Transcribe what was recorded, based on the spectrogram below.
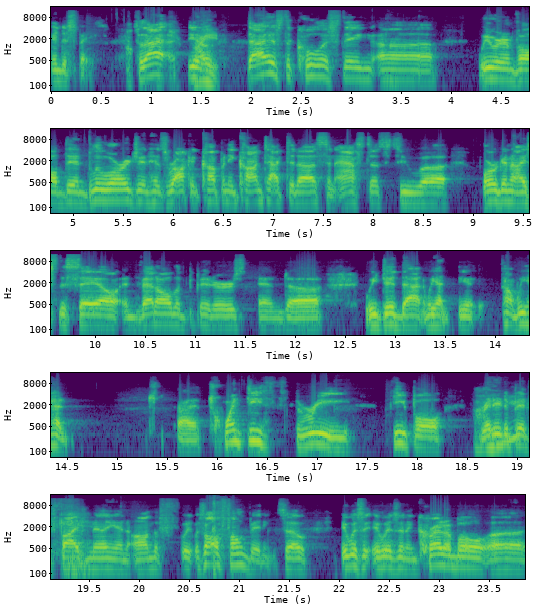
into space. So that, you know, that is the coolest thing uh, we were involved in. Blue Origin, his rocket company, contacted us and asked us to uh, organize the sale and vet all the bidders. And uh, we did that. And we had, you know, Tom, we had uh, 23 people ready to bid five million on the. It was all phone bidding, so it was it was an incredible uh,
